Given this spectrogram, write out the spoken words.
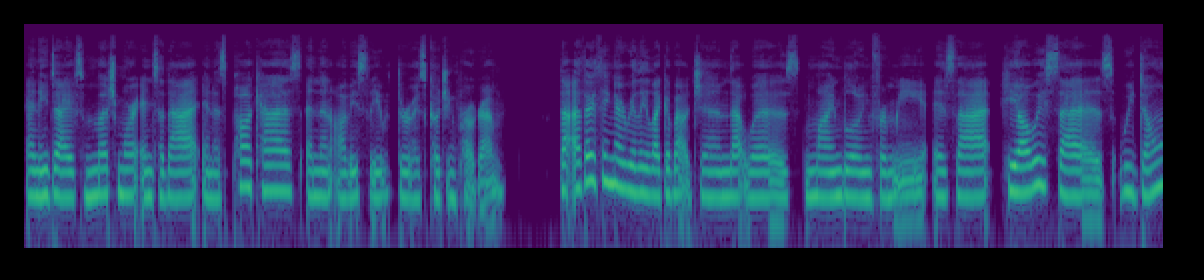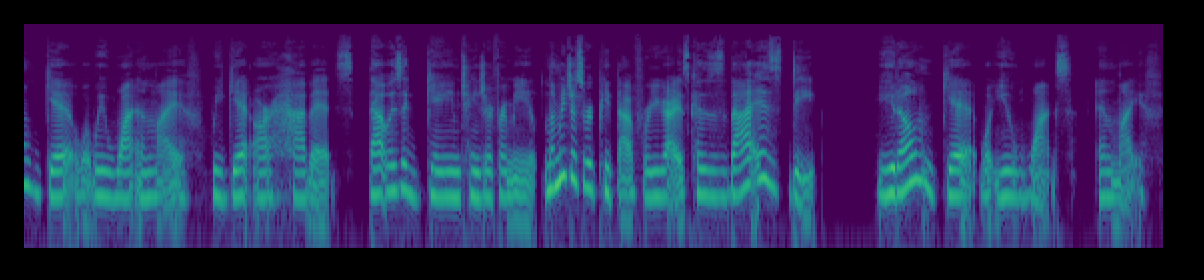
And he dives much more into that in his podcast and then obviously through his coaching program. The other thing I really like about Jim that was mind blowing for me is that he always says, We don't get what we want in life, we get our habits. That was a game changer for me. Let me just repeat that for you guys because that is deep. You don't get what you want in life.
